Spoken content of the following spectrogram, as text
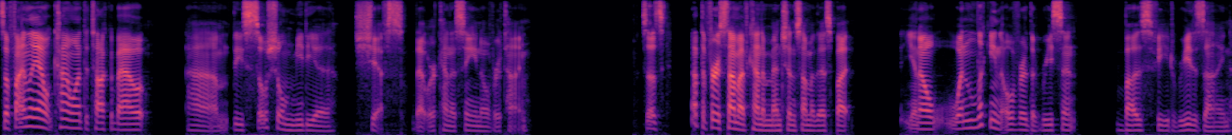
So finally, I kind of want to talk about um, these social media shifts that we're kind of seeing over time. So it's not the first time I've kind of mentioned some of this, but you know, when looking over the recent BuzzFeed redesign,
